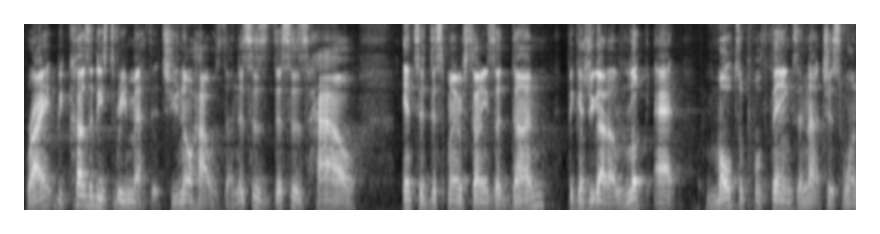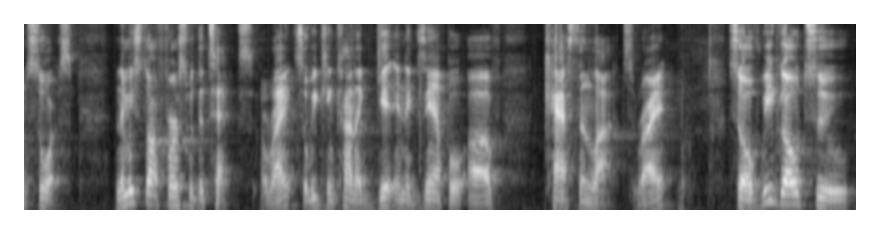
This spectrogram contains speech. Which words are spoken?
right? Because of these three methods, you know how it's done. This is this is how interdisciplinary studies are done because you got to look at multiple things and not just one source. Let me start first with the text, all right? So we can kind of get an example of casting lots, right? So if we go to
